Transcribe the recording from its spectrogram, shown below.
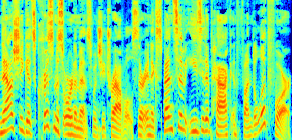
now she gets Christmas ornaments when she travels. They're inexpensive, easy to pack, and fun to look for.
